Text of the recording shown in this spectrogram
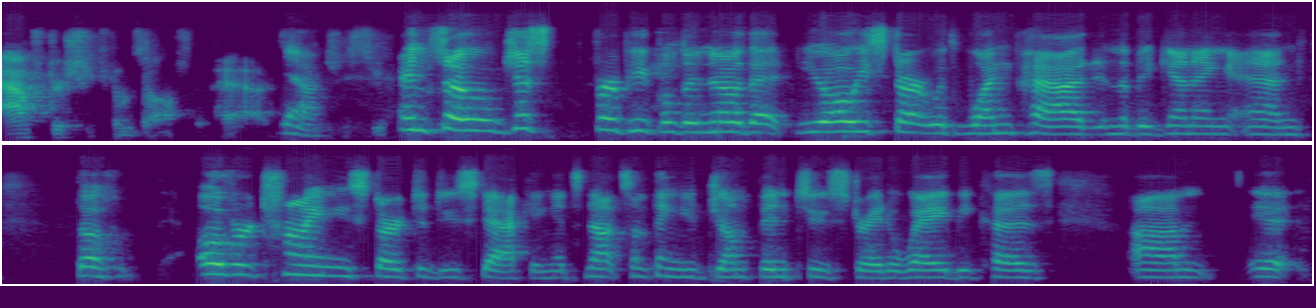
after she comes off the pad. Yeah. And so just for people to know that you always start with one pad in the beginning and the over time you start to do stacking. It's not something you jump into straight away because um, it, it,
